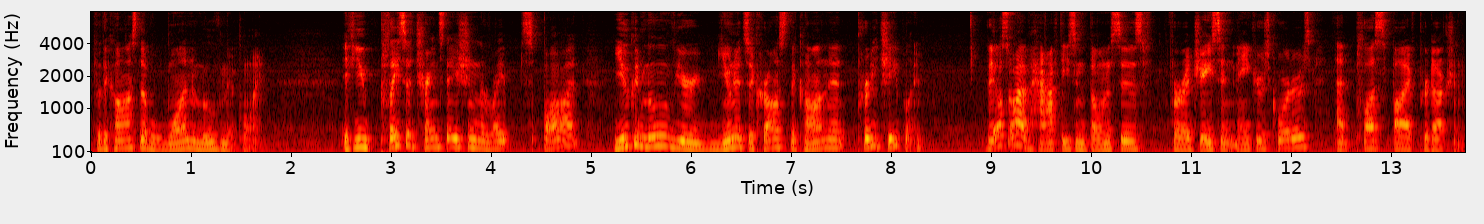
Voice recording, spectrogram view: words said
for the cost of one movement point. If you place a train station in the right spot, you could move your units across the continent pretty cheaply. They also have half decent bonuses for adjacent makers' quarters at plus 5 production.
